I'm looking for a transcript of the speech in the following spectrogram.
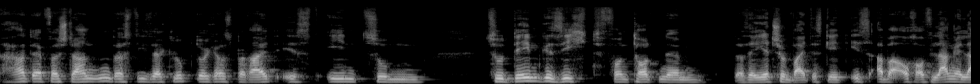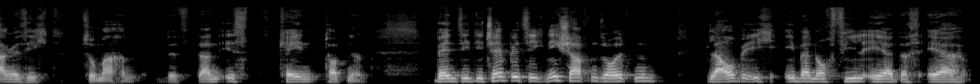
hat er verstanden, dass dieser Club durchaus bereit ist, ihn zum, zu dem Gesicht von Tottenham dass er jetzt schon weitestgehend ist, aber auch auf lange, lange Sicht zu machen. Das, dann ist Kane Tottenham. Wenn sie die Champions League nicht schaffen sollten, glaube ich immer noch viel eher, dass er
